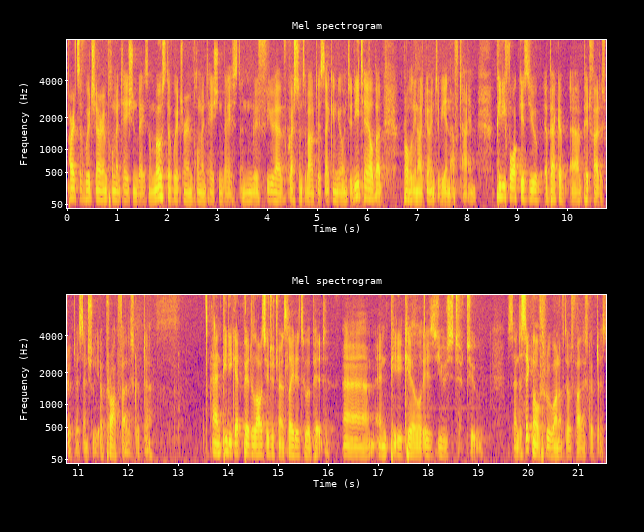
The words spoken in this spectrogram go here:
parts of which are implementation based, or most of which are implementation based. And if you have questions about this, I can go into detail, but probably not going to be enough time. pdfork gives you a backup uh, PID file descriptor, essentially, a proc file descriptor. And pdgetpid allows you to translate it to a PID. Um, and pdkill is used to send a signal through one of those file descriptors.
